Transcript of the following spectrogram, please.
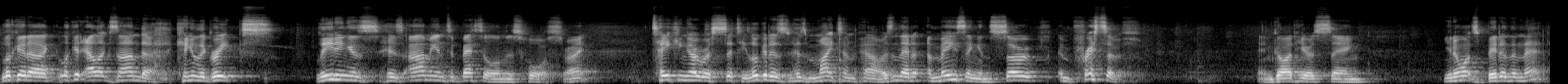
Look at, uh, look at Alexander, king of the Greeks, leading his, his army into battle on his horse, right? Taking over a city. Look at his, his might and power. Isn't that amazing and so impressive? And God here is saying, you know what's better than that?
